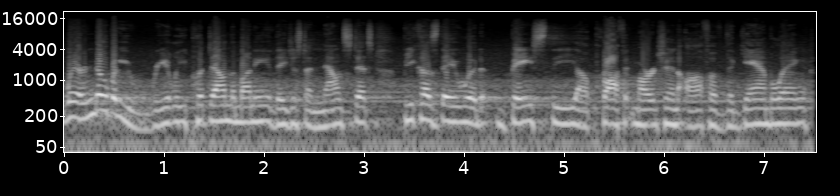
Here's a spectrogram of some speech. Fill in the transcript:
where nobody really put down the money. They just announced it because they would base the uh, profit margin off of the gambling.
